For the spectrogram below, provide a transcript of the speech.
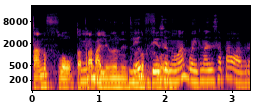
tá no flow, tá trabalhando, entrou Meu no Deus, flow. eu não aguento mais essa palavra.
